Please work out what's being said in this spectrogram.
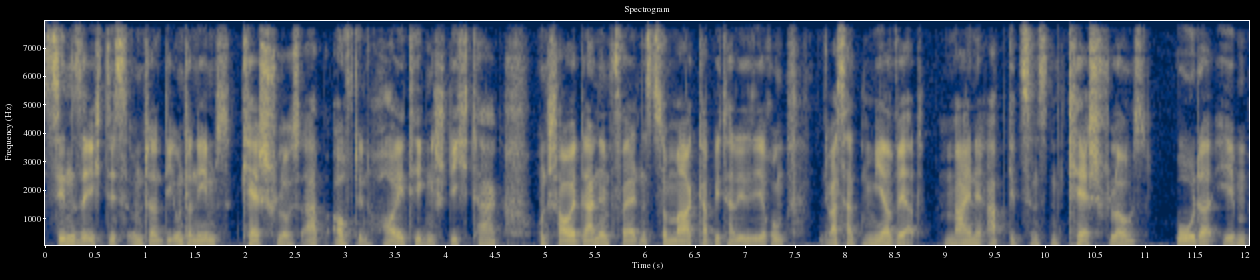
zinse ich das unter, die Unternehmens-Cashflows ab auf den heutigen Stichtag und schaue dann im Verhältnis zur Marktkapitalisierung, was hat mehr Wert? Meine abgezinsten Cashflows oder eben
